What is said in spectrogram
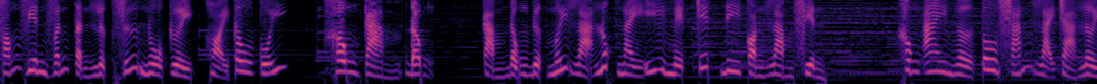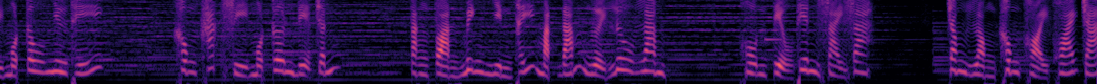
phóng viên vẫn tận lực giữ nụ cười, hỏi câu cuối. Không cảm động cảm động được mới lạ lúc này y mệt chết đi còn làm phiền. Không ai ngờ tô sán lại trả lời một câu như thế. Không khác gì một cơn địa chấn. Tăng toàn minh nhìn thấy mặt đám người lưu lam. Hồn tiểu thiên dài ra. Trong lòng không khỏi khoái trá.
